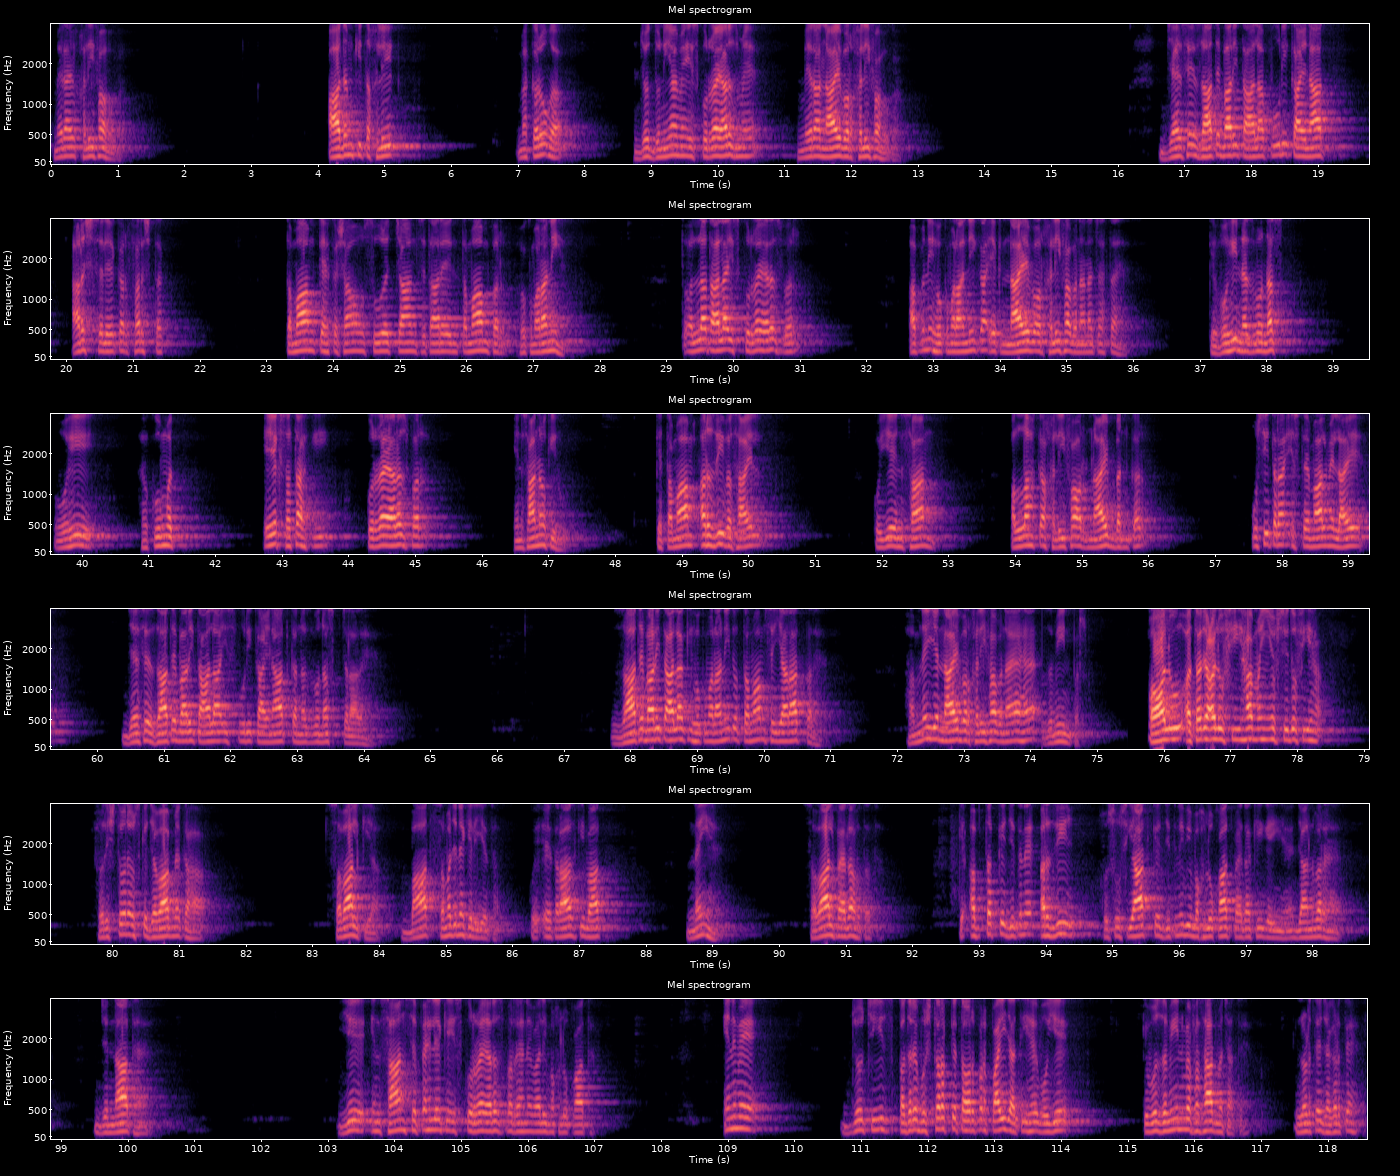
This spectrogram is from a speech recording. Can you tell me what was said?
میرا ایک خلیفہ ہوگا۔ آدم کی تخلیق میں کروں گا جو دنیا میں اس قرۂۂ عرض میں میرا نائب اور خلیفہ ہوگا۔ جیسے ذات باری تعلیٰ پوری کائنات عرش سے لے کر فرش تک۔ تمام کہکشاؤں، سورج، چاند، ستارے، ان تمام پر حکمرانی ہے تو اللہ تعالیٰ اس قرۂۂ عرض پر اپنی حکمرانی کا ایک نائب اور خلیفہ بنانا چاہتا ہے کہ وہی نظم و نسق، وہی حکومت ایک سطح کی قرۂۂ عرض پر انسانوں کی ہو۔ کہ تمام عرضی وسائل کو یہ انسان اللہ کا خلیفہ اور نائب بن کر اسی طرح استعمال میں لائے جیسے ذات باری تعلیٰ اس پوری کائنات کا نظم و نسق چلا رہے ہیں۔ ذات باری تعلیٰ کی حکمرانی تو تمام سیارات پر ہے۔ ہم نے یہ نائب اور خلیفہ بنایا ہے زمین پر۔ قالو اتج الفیحہ میف صد فیحہ فرشتوں نے اس کے جواب میں کہا، سوال کیا، بات سمجھنے کے لیے تھا، کوئی اعتراض کی بات نہیں ہے۔ سوال پیدا ہوتا تھا کہ اب تک کے جتنے عرضی خصوصیات کے جتنی بھی مخلوقات پیدا کی گئی ہیں، جانور ہیں، جنات ہیں، یہ انسان سے پہلے کے اس قرۂۂ عرض پر رہنے والی مخلوقات ہیں۔ ان میں جو چیز قدر مشترک کے طور پر پائی جاتی ہے وہ یہ کہ وہ زمین میں فساد مچاتے ہیں، لڑتے، جھگڑتے ہیں۔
